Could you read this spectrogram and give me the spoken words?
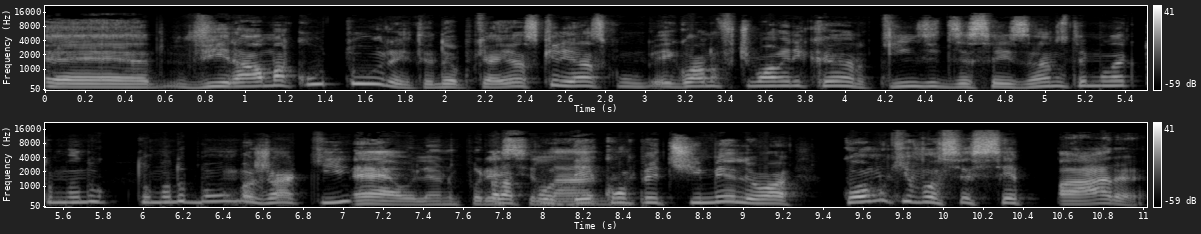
é, virar uma cultura, entendeu? Porque aí as crianças, com- igual no futebol americano, 15, 16 anos, tem moleque tomando, tomando bomba já aqui É, olhando por esse poder lado. competir melhor. Como que você separa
